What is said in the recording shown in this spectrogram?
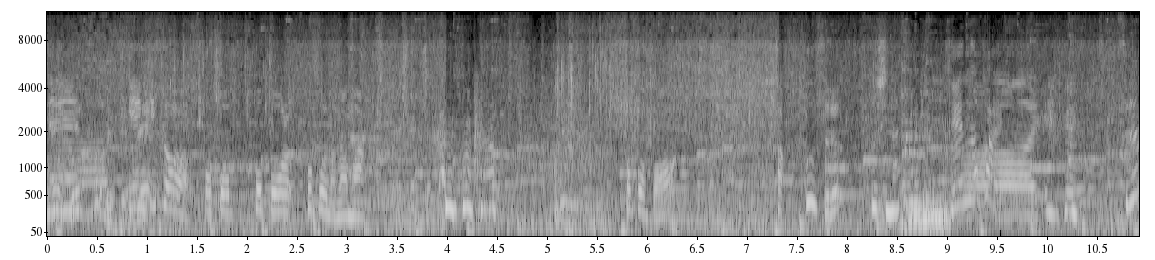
ね。元気そう。ポポポポポポのまま。ポポポ？あふーする？ふーしない？せん。のかいい。する？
